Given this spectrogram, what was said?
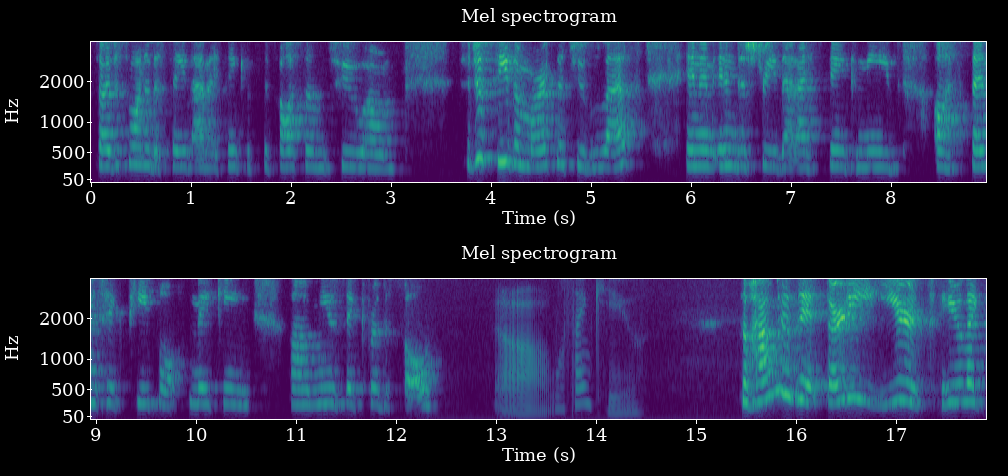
So I just wanted to say that I think it's, it's awesome to, um, to just see the mark that you've left in an industry that I think needs authentic people making uh, music for the soul. Oh, well, thank you. So, how is it 30 years? You're like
